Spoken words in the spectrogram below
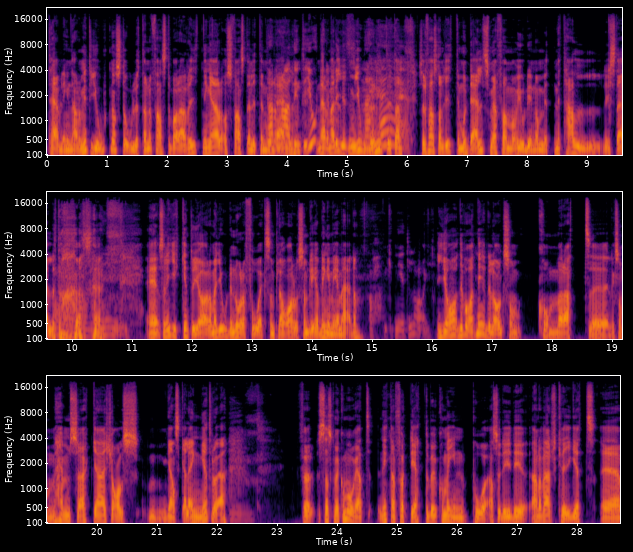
tävlingen, hade de inte gjort någon stol utan det fanns det bara ritningar och så fanns det en liten modell. Ja, de hade inte gjort Nej, de, hade, de gjorde Nähe. den inte. Utan, så det fanns någon liten modell som jag för mig var gjord inom metall istället. Oh, så, eh, så den gick inte att göra. Man gjorde några få exemplar och sen blev det inget mer med den. Oh, vilket nederlag. Ja, det var ett nederlag som kommer att eh, liksom hemsöka Charles mm, ganska länge tror jag. Mm. För sen ska man komma ihåg att 1941 då behöver komma in på, alltså det är, det är andra världskriget, eh,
